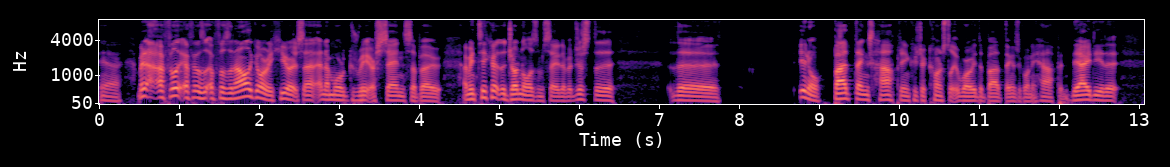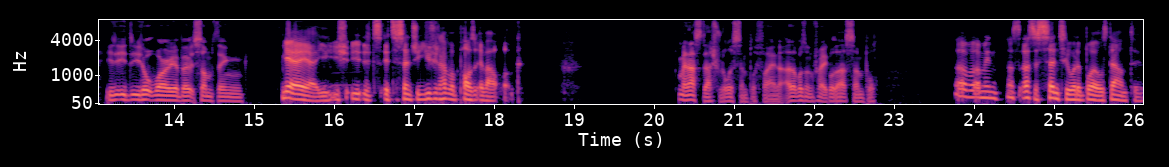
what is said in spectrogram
Yeah, I mean, I feel like if there's if there's an allegory here, it's in a more greater sense about. I mean, take out the journalism side of it, just the the you know bad things happening because you're constantly worried the bad things are going to happen. The idea that you you, you don't worry about something Yeah, yeah. You, you should, it's it's essentially you should have a positive outlook. I mean, that's that's really simplifying it. I wasn't trying to go that simple. Oh, I mean, that's that's essentially what it boils down to.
